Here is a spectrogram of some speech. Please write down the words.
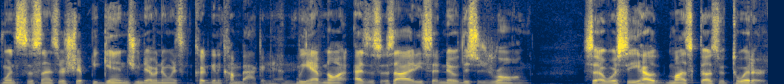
once the censorship begins. You never know when it's going to come back again. We have not, as a society, said no. This is wrong. So we'll see how Musk does with Twitter.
